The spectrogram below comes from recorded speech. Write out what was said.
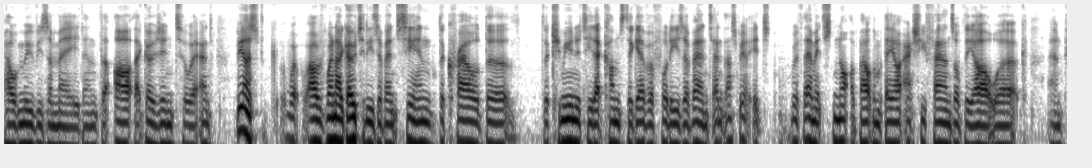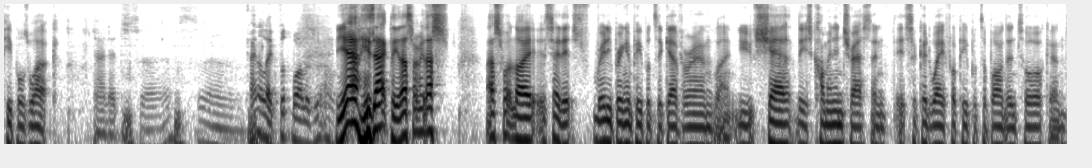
how movies are made and the art that goes into it. And to be honest, w- I was, when I go to these events, seeing the crowd, the the community that comes together for these events, and that's it's with them. It's not about them; they are actually fans of the artwork and people's work. Yeah, that's, uh, that's uh, kind of like football as well. Yeah, exactly. That's what I mean. That's that's what like I said. It's really bringing people together, and like you share these common interests, and it's a good way for people to bond and talk and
